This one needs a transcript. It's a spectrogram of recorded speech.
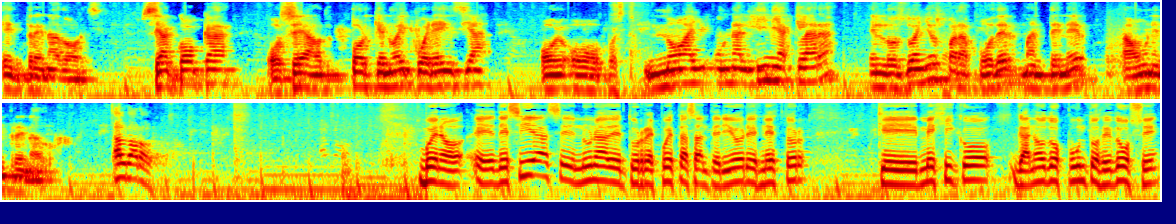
entrenadores sea Coca o sea, porque no hay coherencia o, no hay una línea clara en los dueños para poder mantener a un entrenador. Álvaro. Bueno, eh, decías en una de tus respuestas anteriores, Néstor, que México ganó dos puntos de 12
